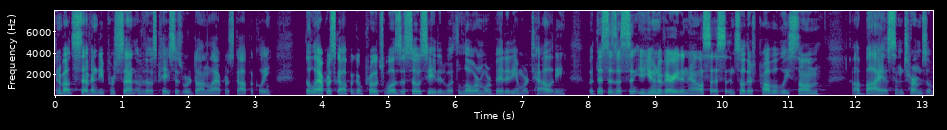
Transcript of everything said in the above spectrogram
and about 70% of those cases were done laparoscopically. The laparoscopic approach was associated with lower morbidity and mortality, but this is a, univariate analysis, and so there's probably some uh, bias in terms of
